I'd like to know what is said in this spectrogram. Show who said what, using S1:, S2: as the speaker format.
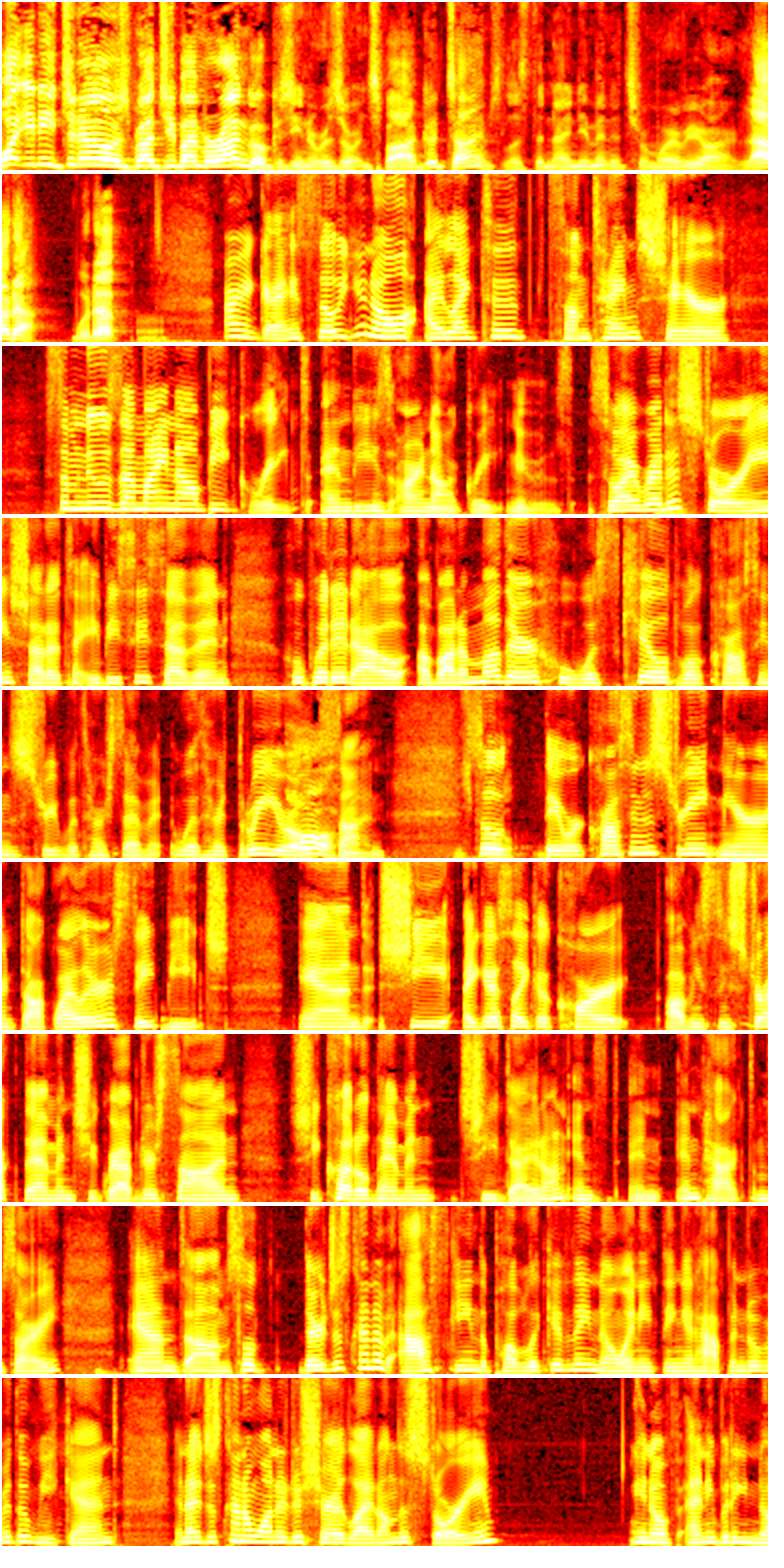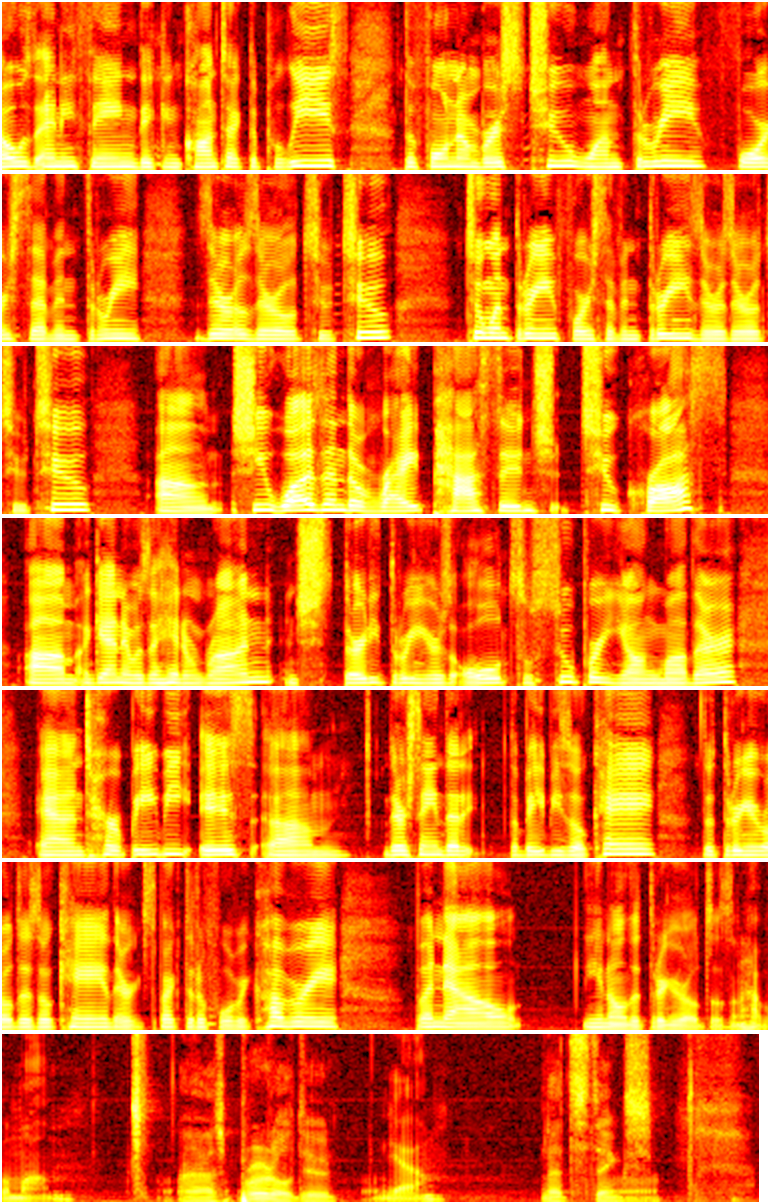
S1: What you need to know is brought to you by Morongo Casino Resort and Spa. Good times, less than 90 minutes from wherever you are. Louda, what up?
S2: All right, guys. So, you know, I like to sometimes share some news that might not be great, and these are not great news. So, I read a hmm. story, shout out to ABC7, who put it out about a mother who was killed while crossing the street with her seven with her three year old
S1: Oh,
S2: son. So,
S1: brutal.
S2: they were crossing the street near Dockweiler State Beach, and she, I guess, like a car obviously struck them and she grabbed her son she cuddled him and she died on in, in, impact i'm sorry and um, so they're just kind of asking the public if they know anything had happened over the weekend and i just kind of wanted to share light on the story you know, if anybody knows anything, they can contact the police. The phone number is 213 473 0022. 213 473 0022. Um, She was in the right passage to cross. Um, again, it was a hit and run, and she's 33 years old, so super young mother. And her baby is, um, they're saying that the baby's okay, the three year old is okay, they're expected a full recovery. But now you know, the three year old doesn't have a mom.
S1: Uh, that's brutal, dude.
S2: Yeah.
S1: That stinks.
